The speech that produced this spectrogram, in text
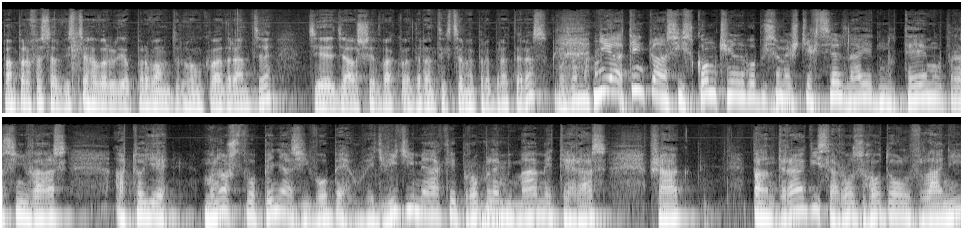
Pán profesor, vy ste hovorili o prvom, druhom kvadrante. Tie ďalšie dva kvadranty chceme prebrať teraz? Môžeme? Nie, a týmto asi skončím, lebo by som ešte chcel na jednu tému, prosím vás, a to je množstvo peňazí v obehu. Veď vidíme, aké problémy mm-hmm. máme teraz. Však Pán Draghi sa rozhodol v Lani,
